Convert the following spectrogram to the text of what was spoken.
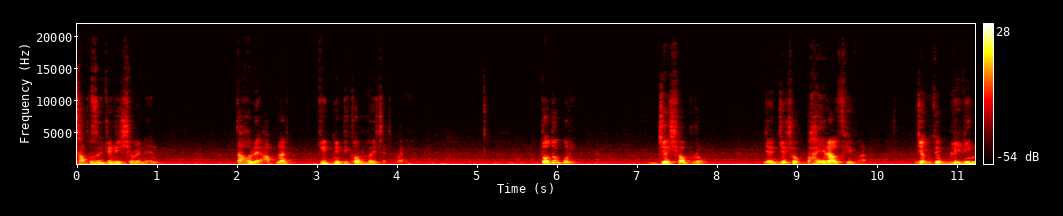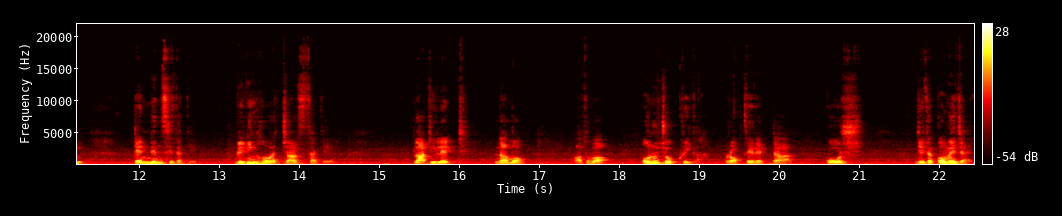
সাপোজিটরি হিসেবে নেন, তাহলে আপনার কিডনি বিকল হয়ে যেতে পারে। তদুপরি যেসব রোগ যেসব ভাইরাল ফিভার যেগুলোতে ব্লিডিং টেন্ডেন্সি থাকে ব্লিডিং হওয়ার চান্স থাকে প্লাটিলেট নামক অথবা অনুচক্রিকা, রক্তের একটা কোষ, যেটা কমে যায়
